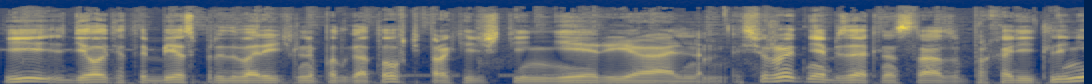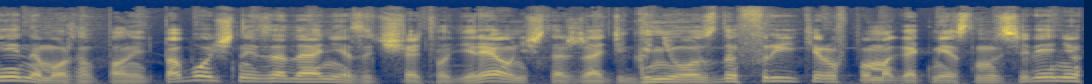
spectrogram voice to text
и делать это без предварительной подготовки практически нереально. Сюжет не обязательно сразу проходить линейно, можно выполнять побочные задания, зачищать лагеря, уничтожать гнезда фритеров, помогать местному населению,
